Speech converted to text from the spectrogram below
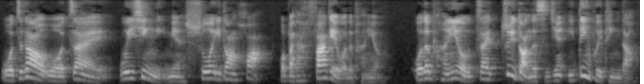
我知道我在微信里面说一段话。我把它发给我的朋友，我的朋友在最短的时间一定会听到。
